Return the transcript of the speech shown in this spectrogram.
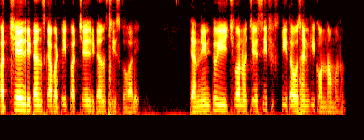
పర్చేజ్ రిటర్న్స్ కాబట్టి పర్చేజ్ రిటర్న్స్ తీసుకోవాలి. టెన్ ఇంటూ ఈచ్ వన్ వచ్చేసి ఫిఫ్టీ థౌసండ్కి కొన్నాం మనం.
